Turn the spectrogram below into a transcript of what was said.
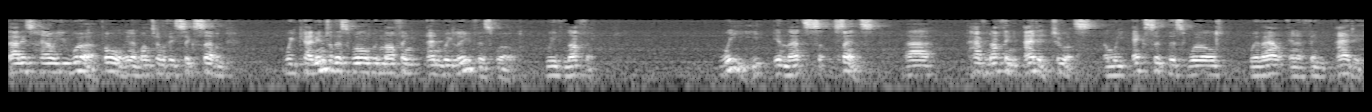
That is how you were. Paul, you know, 1 Timothy 6, 7, we came into this world with nothing and we leave this world with nothing we, in that sense, uh, have nothing added to us, and we exit this world without anything added.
